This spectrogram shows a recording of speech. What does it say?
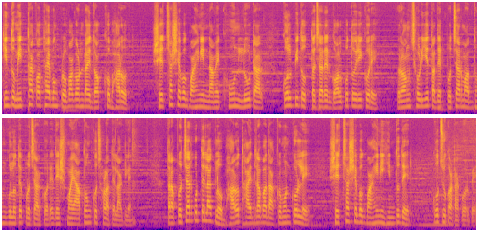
কিন্তু মিথ্যা কথা এবং প্রপাগণ্ডায় দক্ষ ভারত স্বেচ্ছাসেবক বাহিনীর নামে খুন, লুট আর কল্পিত অত্যাচারের গল্প তৈরি করে রং ছড়িয়ে তাদের প্রচার মাধ্যমগুলোতে প্রচার করে দেশময় আতঙ্ক ছড়াতে লাগলেন। তারা প্রচার করতে লাগল, ভারত হায়দ্রাবাদ আক্রমণ করলে স্বেচ্ছাসেবক বাহিনী হিন্দুদের কচুকাটা করবে।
